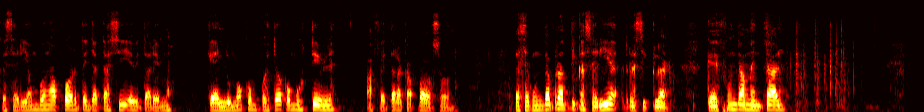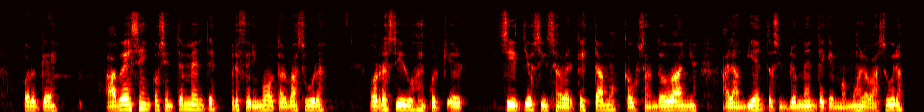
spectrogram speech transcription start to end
que sería un buen aporte ya que así evitaremos que el humo compuesto de combustible afecte a la capa de ozono. La segunda práctica sería reciclar, que es fundamental porque a veces inconscientemente preferimos botar basura o residuos en cualquier sitio sin saber que estamos causando daño al ambiente o simplemente quemamos la basura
